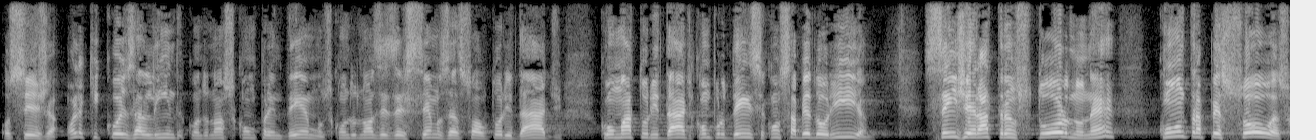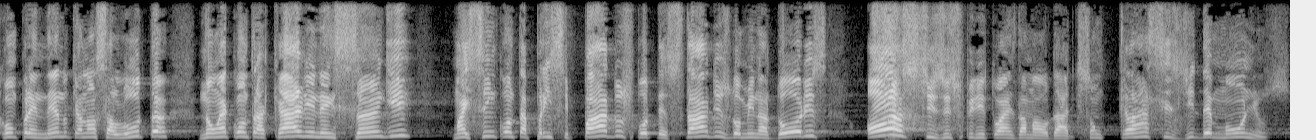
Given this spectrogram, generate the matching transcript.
Ou seja, olha que coisa linda quando nós compreendemos, quando nós exercemos essa autoridade com maturidade, com prudência, com sabedoria, sem gerar transtorno, né? Contra pessoas, compreendendo que a nossa luta não é contra carne nem sangue, mas sim contra principados, potestades, dominadores, hostes espirituais da maldade, que são classes de demônios,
